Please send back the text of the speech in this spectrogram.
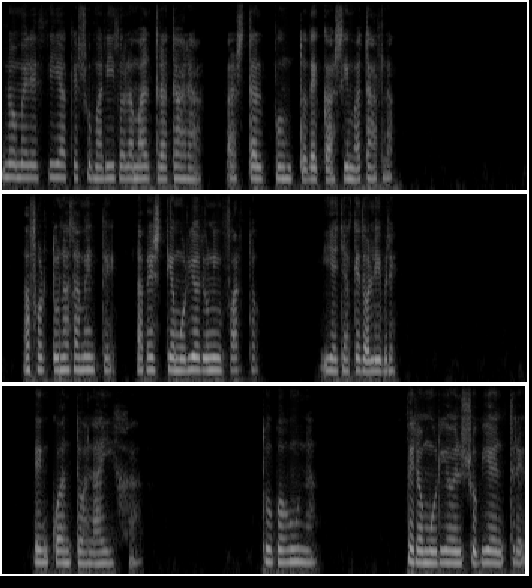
No merecía que su marido la maltratara hasta el punto de casi matarla. Afortunadamente, la bestia murió de un infarto y ella quedó libre. En cuanto a la hija, tuvo una pero murió en su vientre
